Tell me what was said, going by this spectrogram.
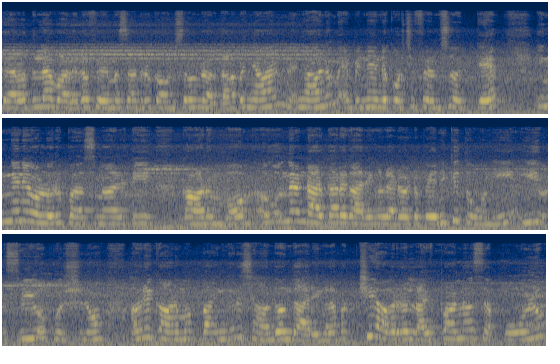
കേരളത്തിലെ വളരെ ഫേമസ് ആയിട്ടൊരു കൗൺസിലറിന്റെ അടുത്താണ്. അപ്പം ഞാൻ ഞാനും പിന്നെ എന്റെ കുറച്ച് ഫ്രണ്ട്സും ഒക്കെ ഇങ്ങനെയുള്ളൊരു പേഴ്സണാലിറ്റി കാണുമ്പോൾ ഒന്ന് രണ്ട് ആൾക്കാരുടെ കാര്യങ്ങൾ ഇടപെട്ടപ്പോൾ എനിക്ക് തോന്നി ഈ സ്ത്രീയോ പുരുഷനോ അവരെ കാണുമ്പോൾ ഭയങ്കര ശാന്തവും കാര്യങ്ങളും. പക്ഷേ അവരുടെ ലൈഫ് പാർട്ട്നേഴ്സ് എപ്പോഴും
